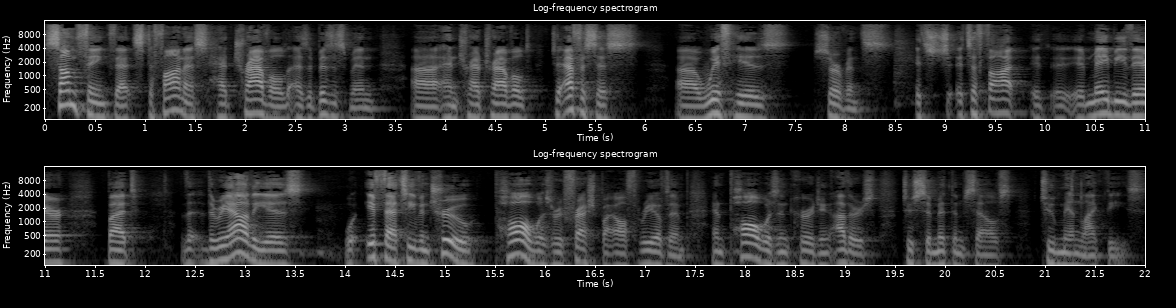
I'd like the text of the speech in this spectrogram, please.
some think that Stephanas had traveled as a businessman uh, and tra- traveled to Ephesus uh, with his servants. It's, it's a thought, it, it may be there, but the, the reality is, if that's even true, Paul was refreshed by all three of them, and Paul was encouraging others to submit themselves to men like these.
